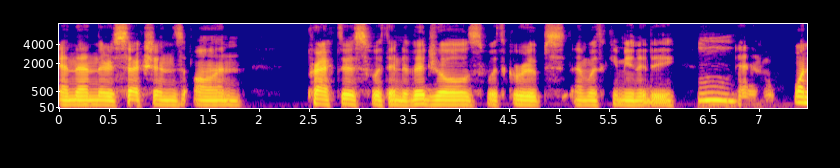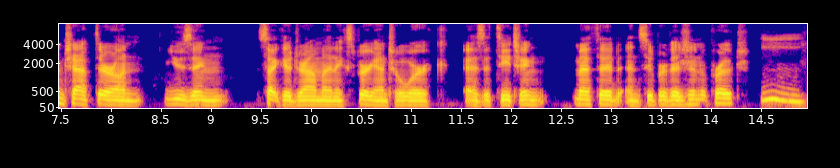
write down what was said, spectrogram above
and then there's sections on practice with individuals, with groups, and with community. Mm. And one chapter on using psychodrama and experiential work as a teaching method and supervision approach. Mm.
